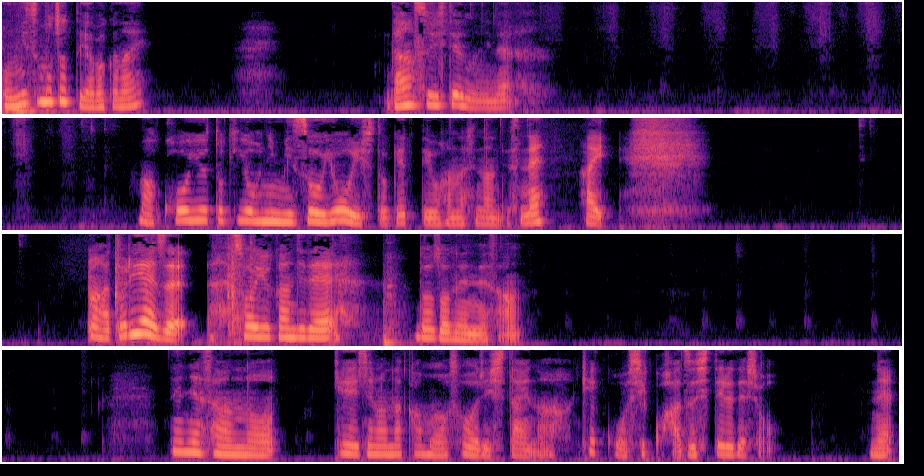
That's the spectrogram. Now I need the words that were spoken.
お水もちょっとやばくない？断水してるのにね。まあ、こういう時用に水を用意しとけっていう話なんですね。はい。まあ、とりあえず、そういう感じで、どうぞねんねさん。ねねさんのケージの中もお掃除したいな。結構おしっこ外してるでしょ。ね。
